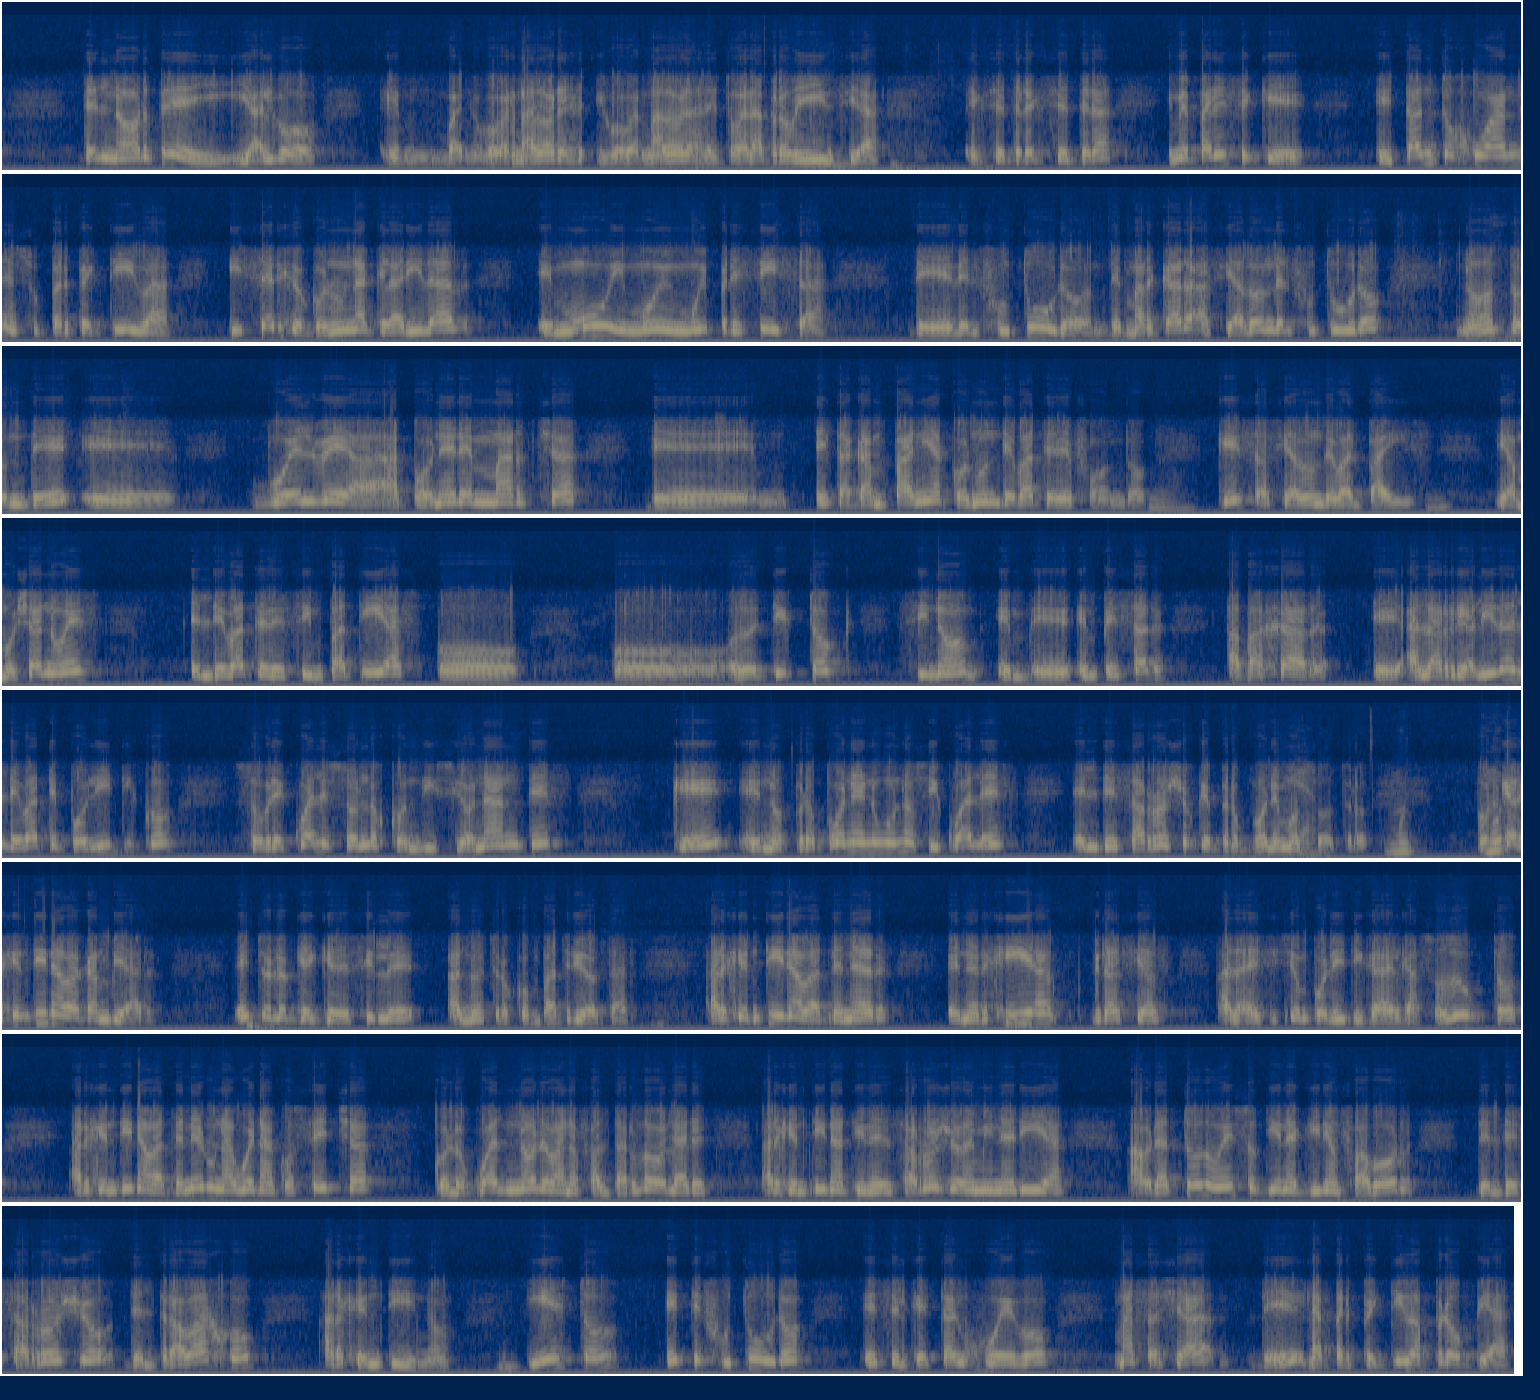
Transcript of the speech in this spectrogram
del norte y, algo, eh, bueno, gobernadores y gobernadoras de toda la provincia, etcétera, etcétera. Y me parece que eh, tanto Juan en su perspectiva y Sergio con una claridad muy, muy, muy precisa del futuro, de marcar hacia dónde el futuro, ¿no? Donde vuelve a poner en marcha eh, esta campaña con un debate de fondo, que es hacia dónde va el país. Digamos, ya no es el debate de simpatías o, de TikTok, sino em, eh, empezar a bajar eh, a la realidad el debate político sobre cuáles son los condicionantes que nos proponen unos y cuál es el desarrollo que proponemos otros. Porque Argentina va a cambiar. Esto es lo que hay que decirle a nuestros compatriotas. Argentina va a tener energía gracias a la decisión política del gasoducto. Argentina va a tener una buena cosecha, con lo cual no le van a faltar dólares. Argentina tiene desarrollo de minería. Ahora, todo eso tiene que ir en favor del desarrollo del trabajo argentino. Y esto, este futuro es el que está en juego más allá de la perspectiva propia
